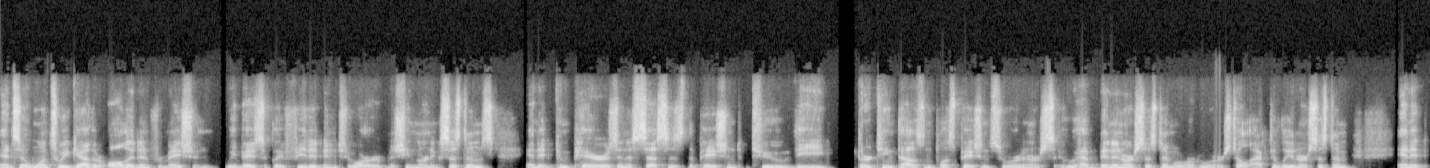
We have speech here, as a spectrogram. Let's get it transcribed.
And so once we gather all that information, we basically feed it into our machine learning systems and it compares and assesses the patient to the 13,000 plus patients who are in our who have been in our system or who are still actively in our system and it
